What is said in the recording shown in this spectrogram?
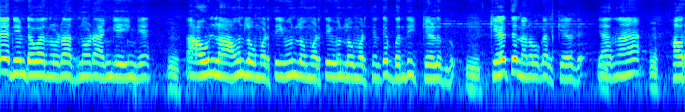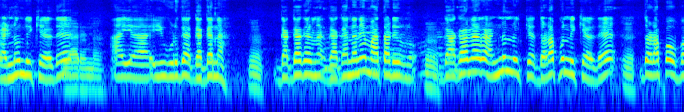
ಏ ನಿನ್ ಡವರ್ ನೋಡು ಅದ್ ನೋಡು ಹಂಗೆ ಹಿಂಗೆ. ಅವಳನ್ನ ಅವ್ನ್ ಲವ್ ಮಾಡ್ತೀವಿ ಇವನ್ ಲವ್ ಮಾಡ್ತೀವಿ ಇವ್ನು ಲವ್ ಮಾಡ್ತೀವಿ ಅಂತ ಬಂದು ಕೇಳಿದ್ಲು. ಕೇಳ್ತೆ ನಾನು ಹೋಗಲ್ಲಿ ಕೇಳಿದೆ. ಯಾರನ್ನ ಅವ್ರ ಅಣ್ಣಂದು ಕೇಳಿದೆ. ಈ ಹುಡುಗ ಗಗನ. ಗಗನ ಗಗನನೇ ಮಾತಾಡಿರ್ನು. ಗಗನರ ಅಣ್ಣನ ದೊಡ್ಡಪ್ಪನ ಕೇಳಿದೆ ದೊಡ್ಡಪ್ಪ ಒಬ್ಬ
